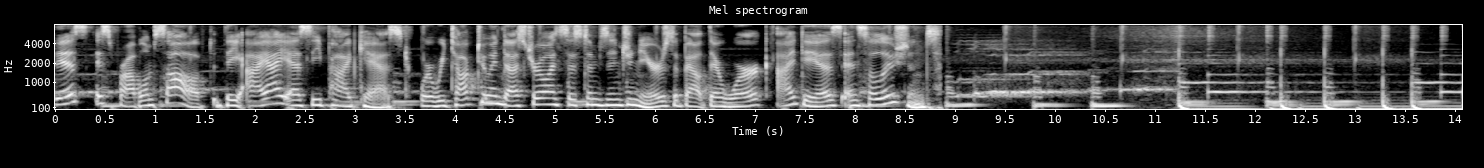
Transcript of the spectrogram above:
This is Problem Solved, the IISE podcast, where we talk to industrial and systems engineers about their work, ideas, and solutions.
